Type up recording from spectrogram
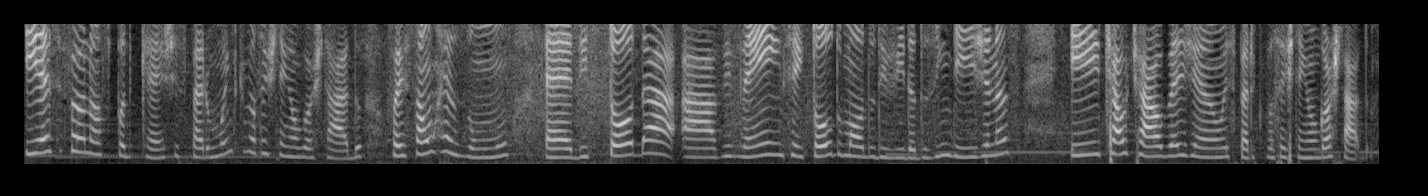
E esse foi o nosso podcast. Espero muito que vocês tenham gostado. Foi só um resumo é, de toda a vivência e todo o modo de vida dos indígenas. E tchau, tchau, beijão. Espero que vocês tenham gostado.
